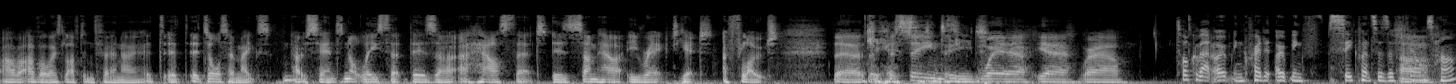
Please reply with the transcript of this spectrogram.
I've, I've always loved Inferno. It, it, it also makes no sense, not least that there's a, a house that is somehow erect yet afloat. The, the, the scenes indeed. where, yeah, where our Talk about opening credit, opening f- sequences of films, Oh, huh?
